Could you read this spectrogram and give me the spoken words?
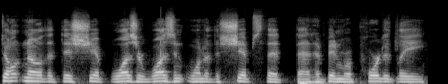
Don't know that this ship was or wasn't one of the ships that, that have been reportedly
